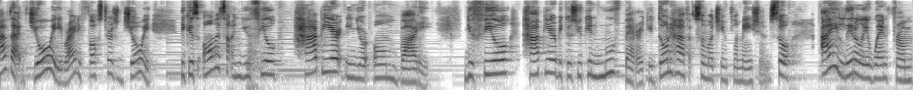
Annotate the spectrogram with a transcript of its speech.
have that joy, right? It fosters joy because all of a sudden you feel happier in your own body. You feel happier because you can move better. You don't have so much inflammation. So I literally went from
